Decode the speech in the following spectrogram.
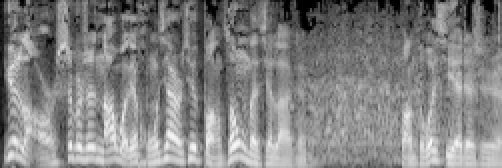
月老是不是拿我的红线去绑粽子去了？这绑多些这是。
